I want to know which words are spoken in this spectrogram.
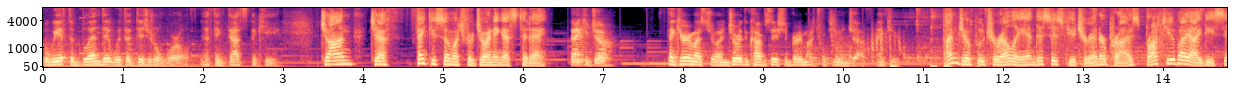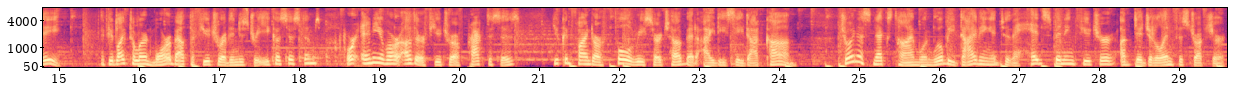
but we have to blend it with a digital world. I think that's the key. John, Jeff, thank you so much for joining us today. Thank you, Joe. Thank you very much, Joe. I enjoyed the conversation very much with you and Jeff. Thank you. I'm Joe Pucciarelli, and this is Future Enterprise, brought to you by IDC. If you'd like to learn more about the future of industry ecosystems or any of our other future of practices, you can find our full research hub at idc.com. Join us next time when we'll be diving into the head spinning future of digital infrastructure.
